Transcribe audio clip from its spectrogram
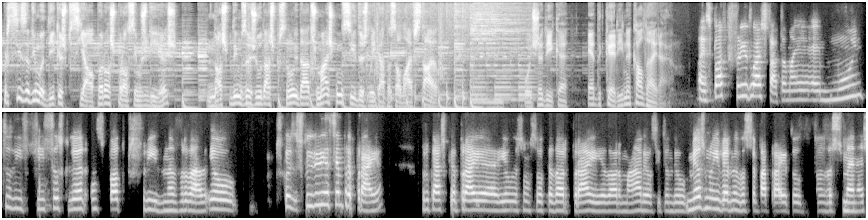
Precisa de uma dica especial para os próximos dias? Nós pedimos ajuda às personalidades mais conhecidas ligadas ao lifestyle. Hoje a dica é de Karina Caldeira. Bem, spot preferido, lá está. Também é muito difícil escolher um spot preferido, na verdade. Eu escolheria sempre a praia, porque acho que a praia, eu sou uma pessoa que adoro praia e adoro mar, é o sítio onde eu, mesmo no inverno, eu vou sempre à praia todo, todas as semanas,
